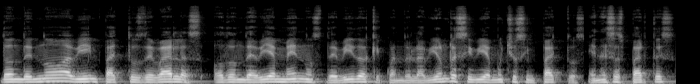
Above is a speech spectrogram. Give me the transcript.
donde no había impactos de balas o donde había menos debido a que cuando el avión recibía muchos impactos en esas partes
